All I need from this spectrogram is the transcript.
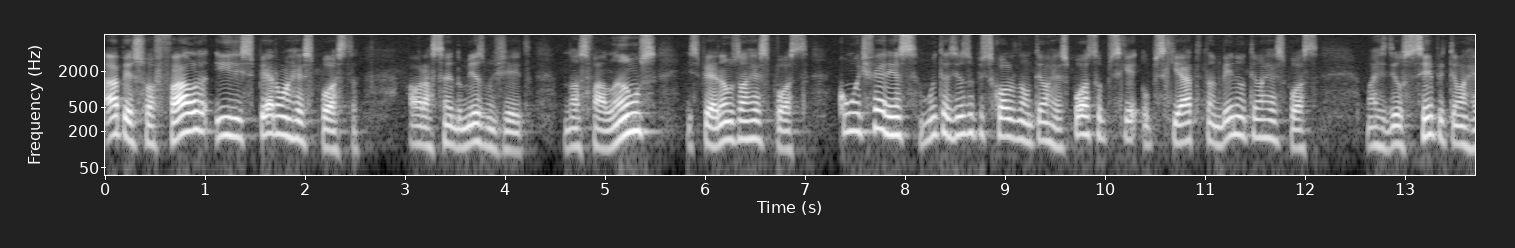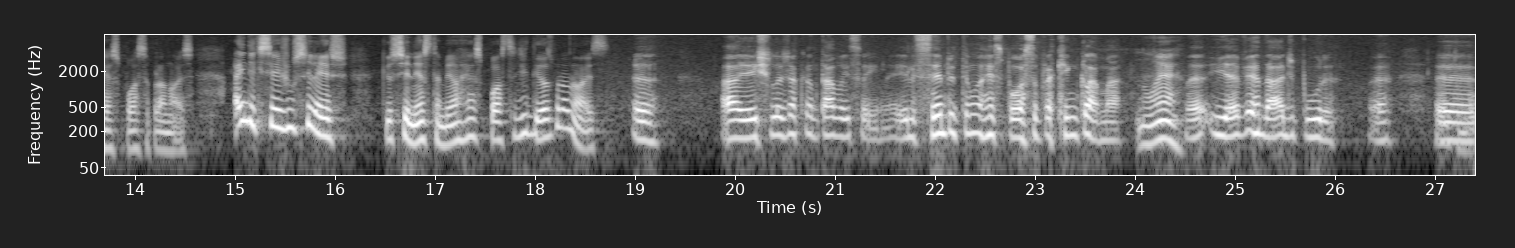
a pessoa fala e espera uma resposta. A oração é do mesmo jeito. Nós falamos, esperamos uma resposta com uma diferença. Muitas vezes o psicólogo não tem uma resposta, o, o psiquiatra também não tem uma resposta, mas Deus sempre tem uma resposta para nós. Ainda que seja um silêncio, que o silêncio também é uma resposta de Deus para nós. É. A Eichla já cantava isso aí, né? ele sempre tem uma resposta para quem clamar. Não é? Né? E é verdade pura. Né? É,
